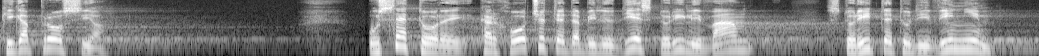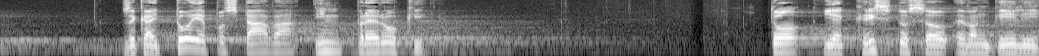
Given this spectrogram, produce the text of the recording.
ki ga prosijo. Vse torej, kar hočete, da bi ljudje storili vam, storite tudi vi njim. Zakaj to je postava in preroki? To je Kristusov evangelij.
